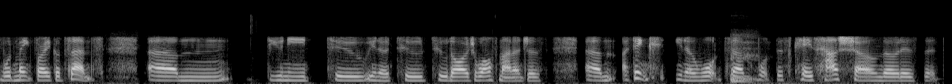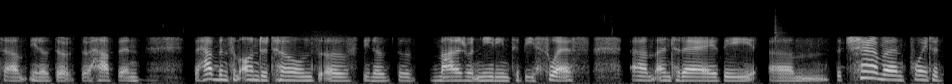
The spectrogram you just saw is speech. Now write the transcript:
would make very good sense. Um, do you need to you know two two large wealth managers? Um, I think you know what um, what this case has shown though is that um, you know there, there have been there have been some undertones of you know the management needing to be Swiss, um, and today the um, the chairman pointed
